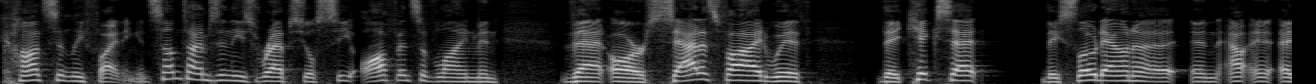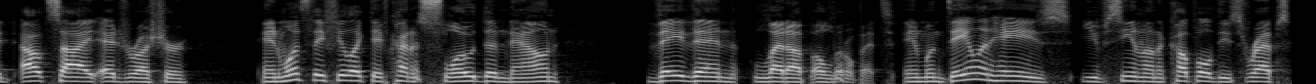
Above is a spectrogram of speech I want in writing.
constantly fighting. And sometimes in these reps, you'll see offensive linemen that are satisfied with they kick set, they slow down a, an, an outside edge rusher, and once they feel like they've kind of slowed them down, they then let up a little bit. And when Daelin Hayes, you've seen on a couple of these reps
